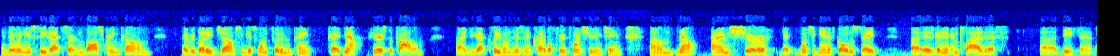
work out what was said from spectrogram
and then when you see that certain ball screen come, everybody jumps and gets one foot in the paint. Okay, now here's the problem, right? You got Cleveland, who's an incredible three point shooting team. Um, now I am sure that once again, if Golden State uh, is going to imply this uh, defense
